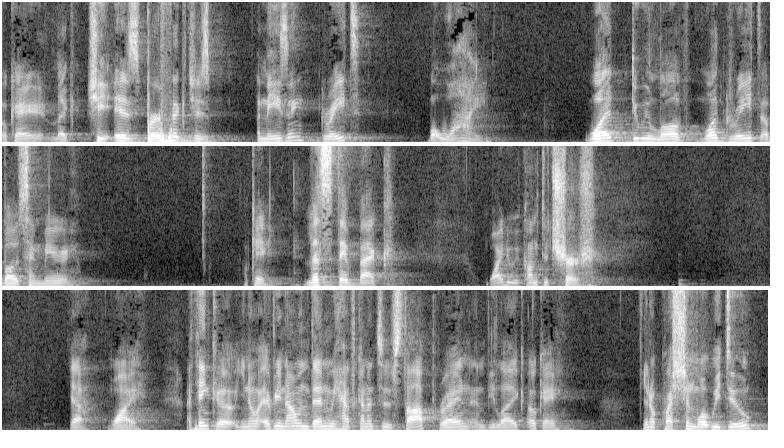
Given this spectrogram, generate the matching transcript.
okay? Like, she is perfect, she's amazing, great. But why? What do we love? What great about St. Mary? Okay, let's step back. Why do we come to church? Yeah, why? I think, uh, you know, every now and then we have kind of to stop, right, and be like, okay, you know, question what we do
